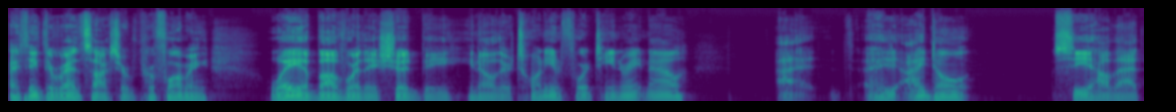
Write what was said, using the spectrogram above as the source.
I think the Red Sox are performing way above where they should be. You know, they're 20 and 14 right now. I I, I don't see how that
